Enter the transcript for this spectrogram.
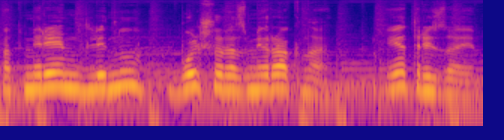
Отмеряем длину больше размера окна и отрезаем.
